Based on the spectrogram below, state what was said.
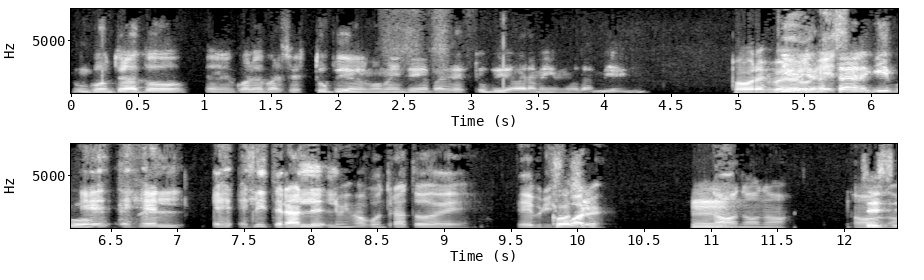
Un contrato en el cual me parece estúpido en el momento y me parece estúpido ahora mismo también. Pobres no es, está en el equipo. Es, el, es, literal el mismo contrato de, de Bridgewater. Mm. No, no, no. no, sí,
